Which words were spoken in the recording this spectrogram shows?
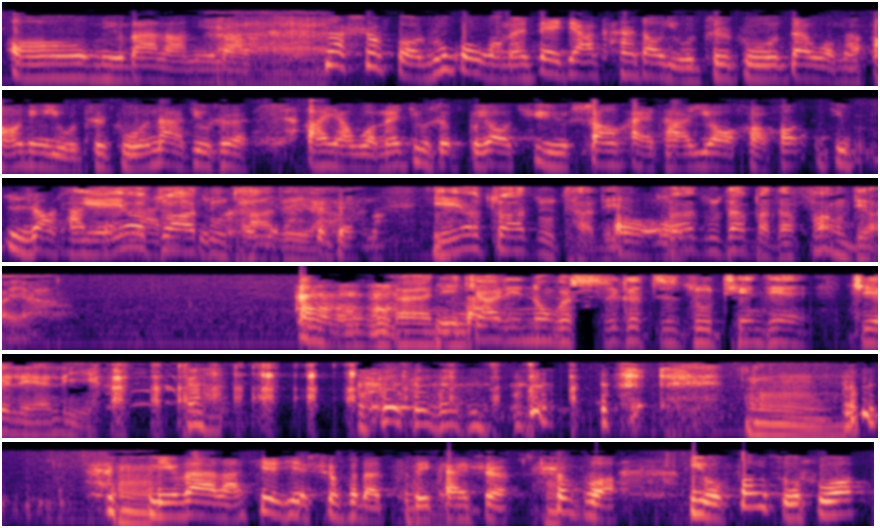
哦，明白了，明白了哎。那是否，如果我们在家看到有蜘蛛，在我们房顶有蜘蛛，那就是，哎呀，我们就是不要去伤害它，要好好就让它也要抓住它的呀也要抓住它的呀，抓住它把它放掉呀。哎哎哎，呃，你家里弄个十个蜘蛛，天天接连理。嗯，嗯明白了，谢谢师傅的慈悲开示。师傅有风俗说，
